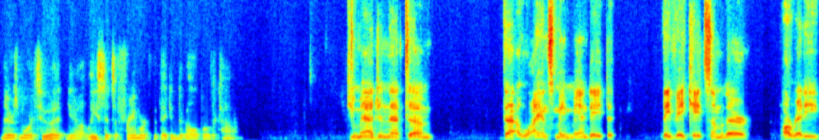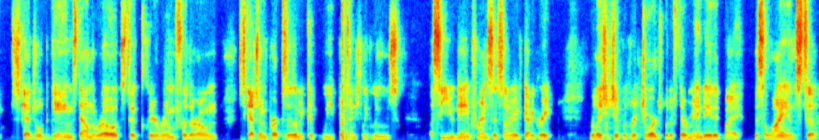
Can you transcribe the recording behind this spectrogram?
there's more to it, you know, at least it's a framework that they can develop over time. Do you imagine that um, that alliance may mandate that they vacate some of their already scheduled games down the roads to clear room for their own scheduling purposes? I mean, could we potentially lose a CU game, for instance? I know you've got a great relationship with Rick George, but if they're mandated by this alliance to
